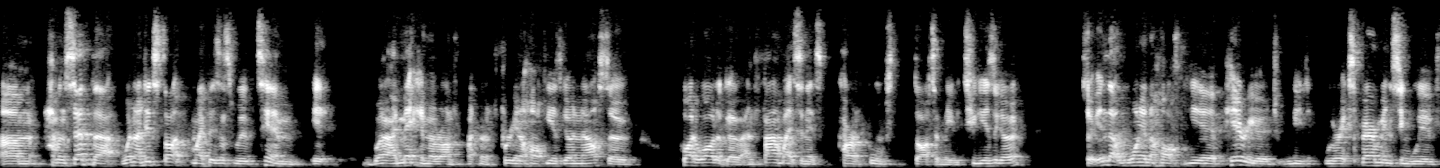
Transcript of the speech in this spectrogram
Um, having said that, when I did start my business with Tim, it when I met him around I know, three and a half years ago now, so quite a while ago, and FanBytes in its current form started maybe two years ago. So in that one and a half year period, we, we were experimenting with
